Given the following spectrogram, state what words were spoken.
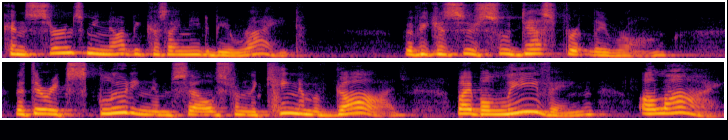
concerns me not because I need to be right, but because they're so desperately wrong that they're excluding themselves from the kingdom of God by believing a lie.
